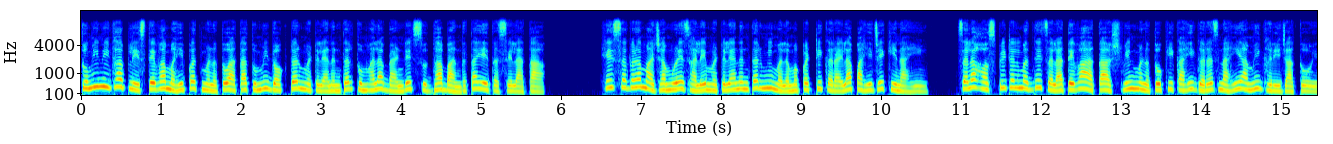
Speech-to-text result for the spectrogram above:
तुम्ही निघा प्लीज तेव्हा महिपत म्हणतो आता तुम्ही डॉक्टर म्हटल्यानंतर तुम्हाला बँडेज सुद्धा बांधता येत असेल आता. हे सगळं माझ्यामुळे झाले म्हटल्यानंतर मी मलमपट्टी करायला पाहिजे की नाही? चला हॉस्पिटलमध्ये चला तेव्हा आता अश्विन म्हणतो की काही गरज नाही आम्ही घरी जातोय.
